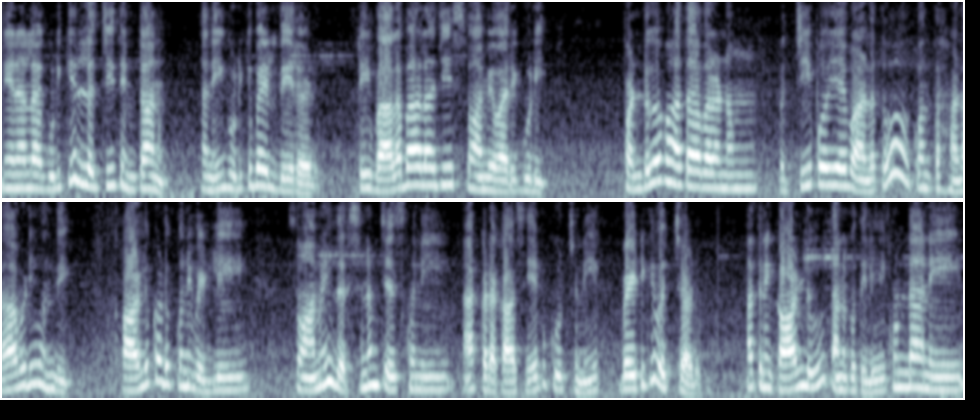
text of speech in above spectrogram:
నేను అలా గుడికి వెళ్ళొచ్చి తింటాను అని గుడికి బయలుదేరాడు. శ్రీ బాలబాలాజీ స్వామివారి గుడి. పండుగ వాతావరణం వచ్చిపోయే వాళ్ళతో కొంత హడావిడి ఉంది. కాళ్ళు కడుక్కుని వెళ్ళి స్వామిని దర్శనం చేసుకుని అక్కడ కాసేపు కూర్చుని బయటికి వచ్చాడు. అతని కాళ్ళు తనకు తెలియకుండానే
